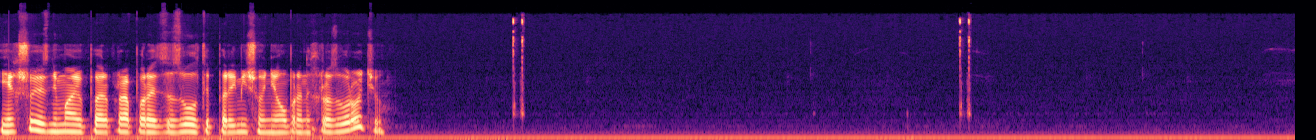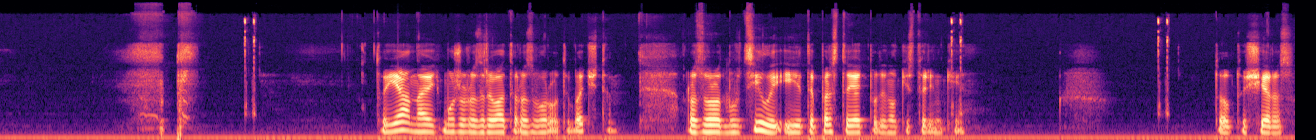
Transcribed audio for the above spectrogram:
І якщо я знімаю прапорець дозволити перемішування обраних розворотів, то я навіть можу розривати розвороти. Бачите? Розворот був цілий і тепер стоять поодинокі сторінки. Тобто, ще раз,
